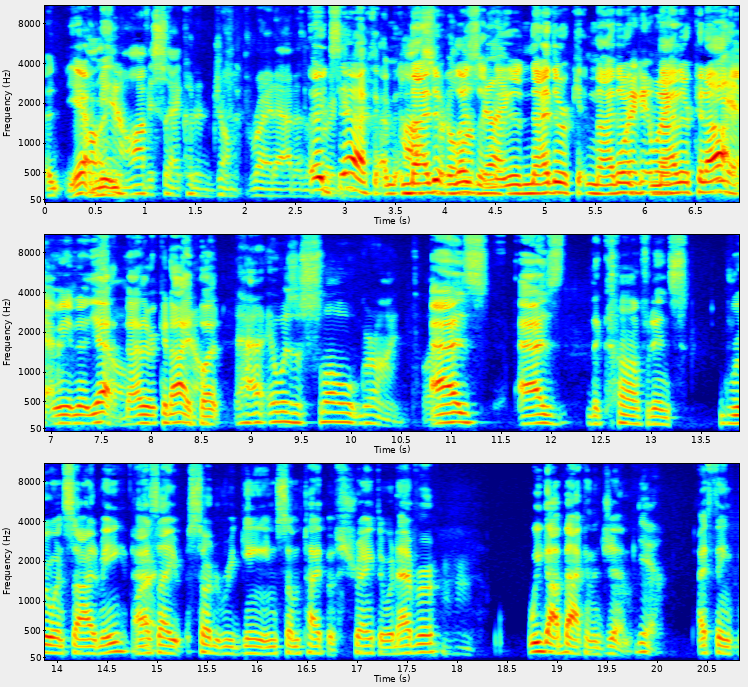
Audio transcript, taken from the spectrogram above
And yeah, Well, I mean you know, obviously, I couldn't jump right out of the Exactly. I mean, neither. Listen, like, neither, neither, We're we're- neither could I. yeah. I mean, yeah, So, neither could I. you know, but It, had, it was a slow grind. Like, as as the confidence grew inside me, as I started regaining some type of strength or whatever, mhm. we got back in the gym. yeah, I think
